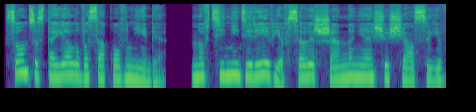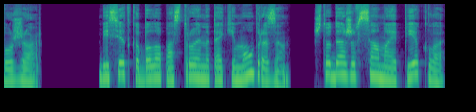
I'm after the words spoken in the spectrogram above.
Солнце стояло высоко в небе, но в тени деревьев совершенно не ощущался его жар. Беседка была построена таким образом, что даже в самое пекло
